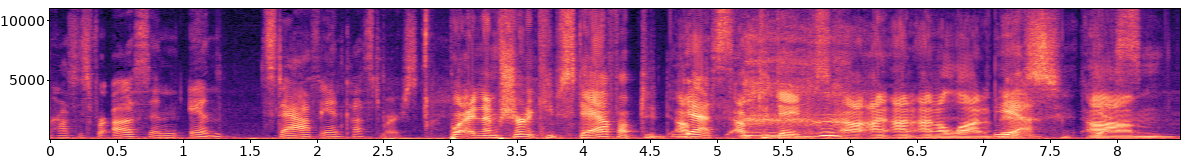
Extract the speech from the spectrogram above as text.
process for us and and staff and customers. But and I'm sure to keep staff up to up, Yes. up to date uh, on, on on a lot of Yeah. this, Yes. um,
